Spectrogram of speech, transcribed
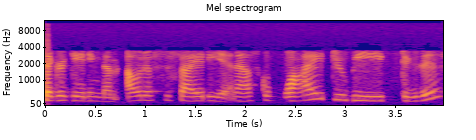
segregating them out of society, and ask why do we do this?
